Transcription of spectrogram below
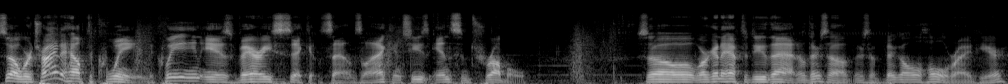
So we're trying to help the queen. The queen is very sick, it sounds like, and she's in some trouble. So we're gonna have to do that. Oh, there's a there's a big old hole right here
